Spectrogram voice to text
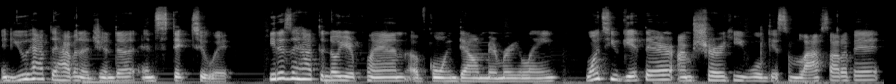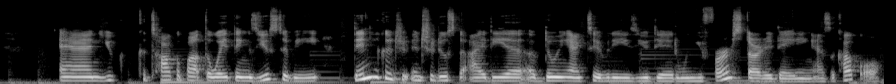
And you have to have an agenda and stick to it. He doesn't have to know your plan of going down memory lane. Once you get there, I'm sure he will get some laughs out of it and you could talk about the way things used to be, then you could introduce the idea of doing activities you did when you first started dating as a couple.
